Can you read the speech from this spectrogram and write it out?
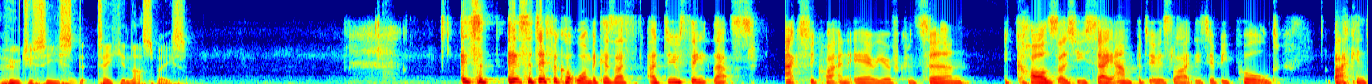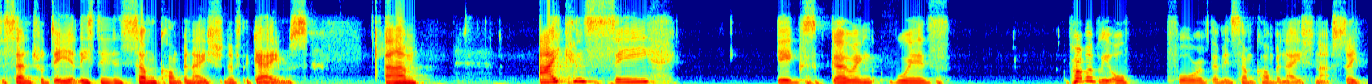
who do you see st- taking that space? It's a it's a difficult one because I I do think that's actually quite an area of concern because, as you say, Ampadu is likely to be pulled back into Central D at least in some combination of the games. Um, I can see Giggs going with probably all four of them in some combination. Actually,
